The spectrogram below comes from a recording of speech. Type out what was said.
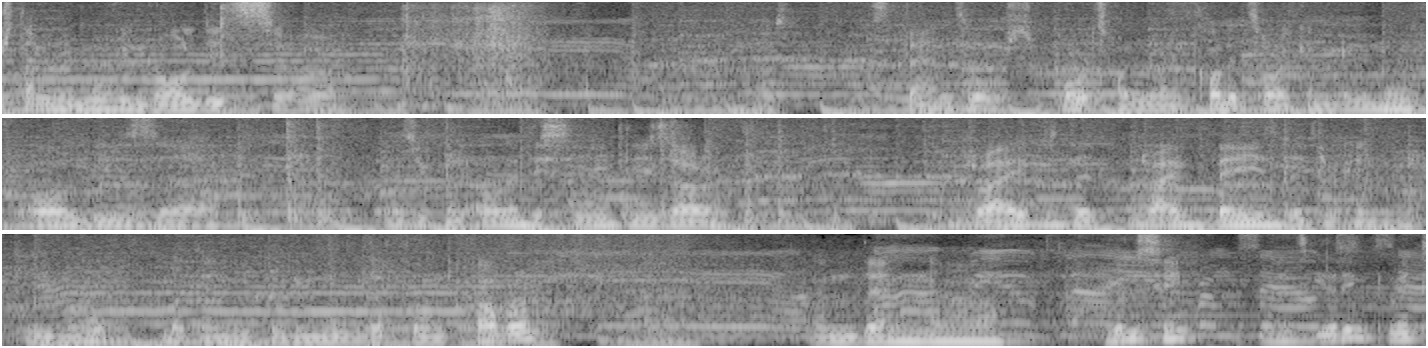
first I'm removing all these uh, uh, stands or supports, how you want to call it, so I can remove all these, uh, as you can already see, these are drives that drive bays that you can remove, but I need to remove the front cover, and then uh, we'll see. Let's get into it.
